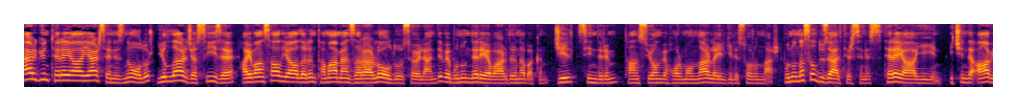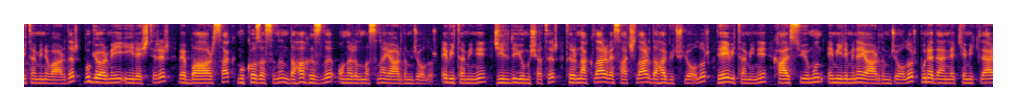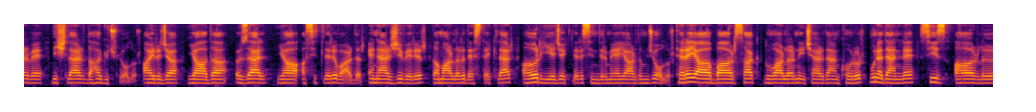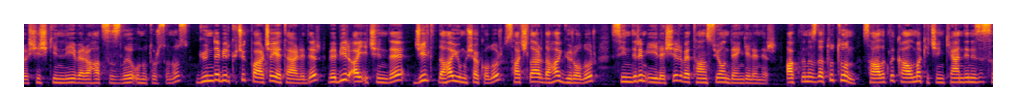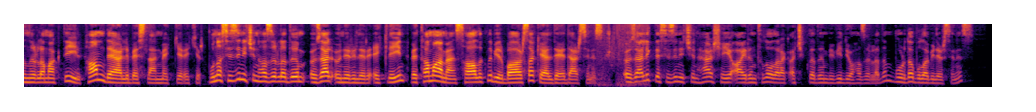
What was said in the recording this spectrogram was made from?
Her gün tereyağı yerseniz ne olur? Yıllarca size hayvansal yağların tamamen zararlı olduğu söylendi ve bunun nereye vardığına bakın. Cilt, sindirim, tansiyon ve hormonlarla ilgili sorunlar. Bunu nasıl düzeltirsiniz? Tereyağı yiyin. İçinde A vitamini vardır. Bu görmeyi iyileştirir ve bağırsak mukozasının daha hızlı onarılmasına yardımcı olur. E vitamini cildi yumuşatır, tırnaklar ve saçlar daha güçlü olur. D vitamini kalsiyumun emilimine yardımcı olur. Bu nedenle kemikler ve dişler daha güçlü olur. Ayrıca yağda özel yağ asitleri vardır. Enerji verir, damarları destekler, ağır yiyecekleri sindirmeye yardımcı olur. Tereyağı bağırsak duvarlarını içeriden korur. Bu nedenle siz ağırlığı, şişkinliği ve rahatsızlığı unutursunuz. Günde bir küçük parça yeterlidir ve bir ay içinde cilt daha yumuşak olur, saçlar daha gür olur, sindirim iyileşir ve tansiyon dengelenir. Aklınızda tutun, sağlıklı kalmak için kendinizi sınırlamak değil, tam değerli beslenmek gerekir. Buna sizin için hazırladığım özel önerileri ekleyin ve tamamen sağlıklı bir bağırsak elde edersiniz. Özellikle sizin için her şeyi ayrıntılı olarak açıkladığım bir video hazırladım. Burada bulabilirsiniz.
